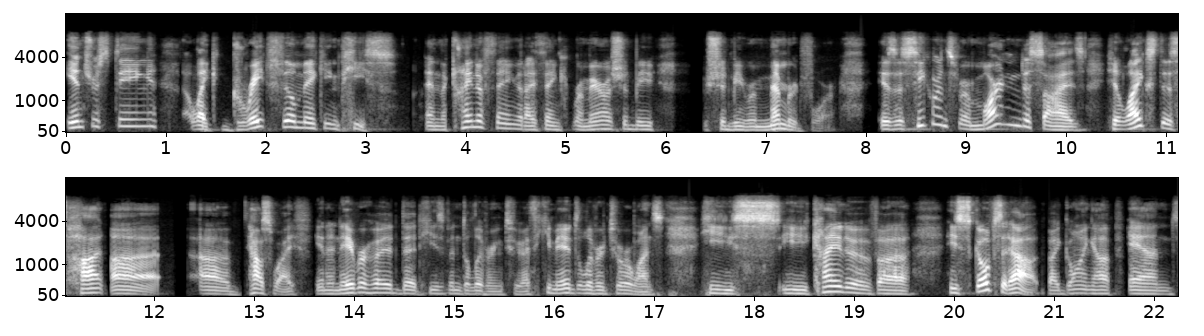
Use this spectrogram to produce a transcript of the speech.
interesting like great filmmaking piece and the kind of thing that i think romero should be should be remembered for is a sequence where martin decides he likes this hot uh uh, housewife in a neighborhood that he's been delivering to. I think he may have delivered to her once. He he kind of uh, he scopes it out by going up and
